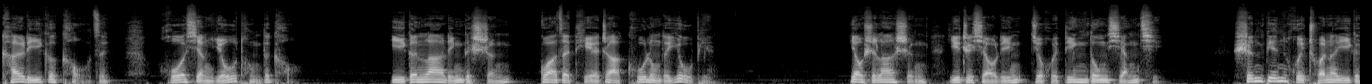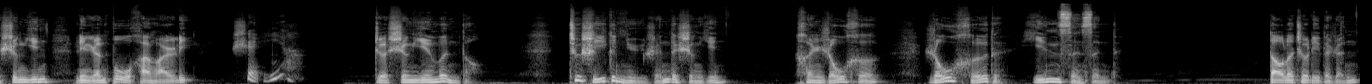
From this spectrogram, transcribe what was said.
开了一个口子，活像油桶的口。一根拉铃的绳挂在铁栅窟窿的右边。要是拉绳，一只小铃就会叮咚响起，身边会传来一个声音，令人不寒而栗。谁呀？这声音问道。这是一个女人的声音，很柔和，柔和的，阴森森的。到了这里的人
